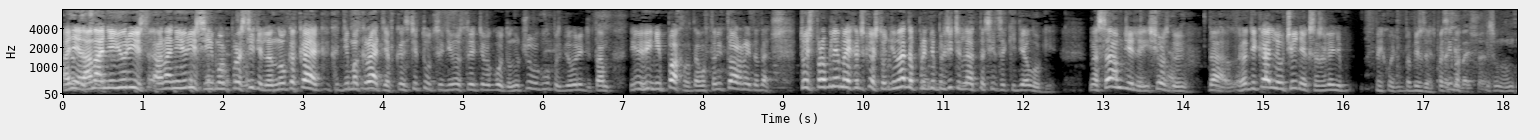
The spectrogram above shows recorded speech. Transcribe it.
А нет, она не юрист, она не юрист, ему простительно, но какая демократия в конституции 93 -го года? Ну, что вы глупость говорите, там и не пахло, там авторитарно и так далее. То есть проблема, я хочу сказать, что не надо пренебрежительно относиться к идеологии. На самом деле, еще раз говорю, да, радикальное учение, к сожалению, приходит побеждать. Спасибо. Спасибо большое.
